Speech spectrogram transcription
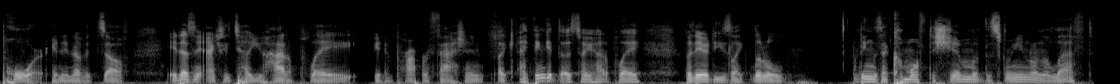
poor in and of itself. It doesn't actually tell you how to play in a proper fashion. Like, I think it does tell you how to play, but there are these like little things that come off the shim of the screen on the left,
